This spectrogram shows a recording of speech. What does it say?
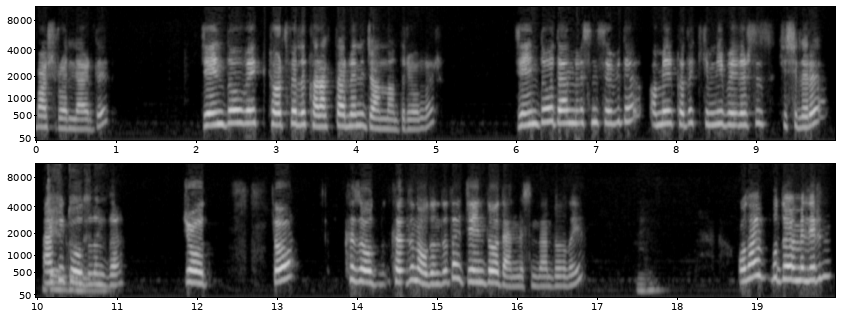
başrollerde. Jane Doe ve Kurt Weller karakterlerini canlandırıyorlar. Jane Doe denmesinin sebebi de Amerika'da kimliği belirsiz kişilere erkek Doe olduğunda Joe Doe, kız ol- kadın olduğunda da Jane Doe denmesinden dolayı. Hı hı. Olay bu dövmelerin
